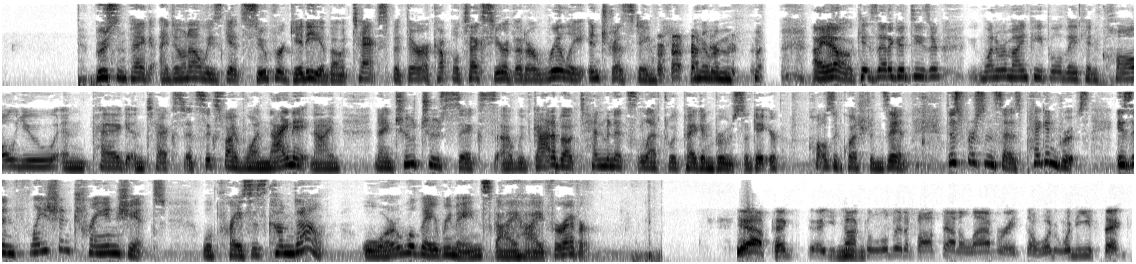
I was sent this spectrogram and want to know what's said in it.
Bruce and Peg, I don't always get super giddy about text, but there are a couple texts here that are really interesting. Want to rem- I know. Is that a good teaser? Want to remind people they can call you and Peg and text at 651-989-9226. Uh, we've got about 10 minutes left with Peg and Bruce, so get your calls and questions in. This person says, Peg and Bruce, is inflation transient? Will prices come down or will they remain sky high forever? Yeah, Peg, uh, you talked mm-hmm. a little bit about that. Elaborate though. What what do you think?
